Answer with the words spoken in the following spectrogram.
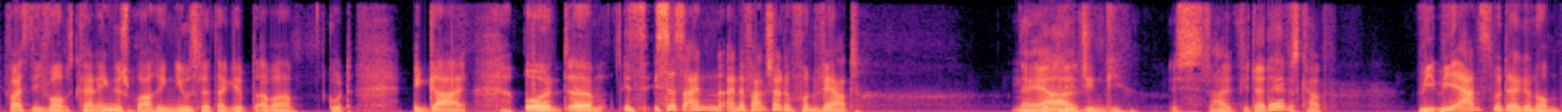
ich weiß nicht, warum es keinen englischsprachigen Newsletter gibt, aber gut, egal. Und ähm, ist, ist das ein, eine Veranstaltung von Wert? Naja, ist halt wieder Davis Cup. Wie, wie ernst wird er genommen?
